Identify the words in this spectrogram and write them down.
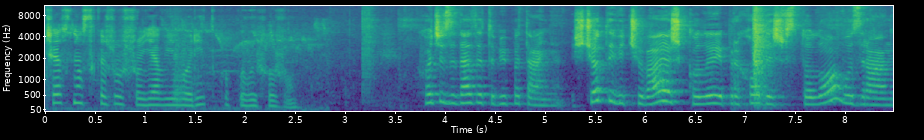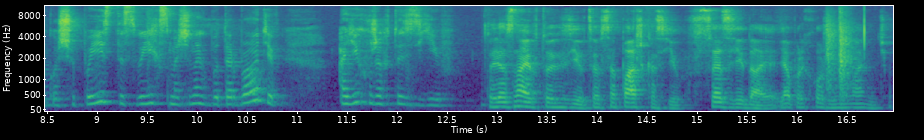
Чесно скажу, що я в його рідко коли хожу. Хочу задати тобі питання: що ти відчуваєш, коли приходиш в столову зранку, щоб поїсти своїх смачних бутербродів, а їх уже хтось з'їв? То я знаю, хто їх з'їв. Це все Пашка з'їв, все з'їдає. Я приходжу, немає нічого.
